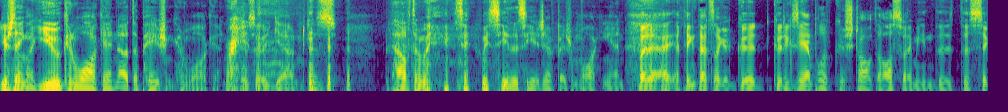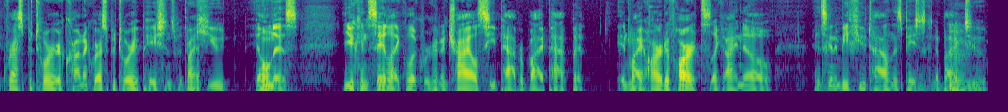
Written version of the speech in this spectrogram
you're saying like- you can walk in not the patient can walk in Right. so yeah because how often we, we see the chf patient walking in But I, I think that's like a good good example of Gestalt. Also, I mean, the the sick respiratory or chronic respiratory patients with Right. acute illness, you can say like, look, we're going to trial CPAP or BiPAP, but in my heart of hearts, like I know it's going to be futile and this patient's going to buy Mhm. a tube.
